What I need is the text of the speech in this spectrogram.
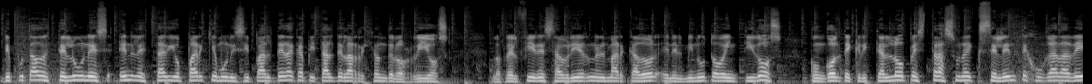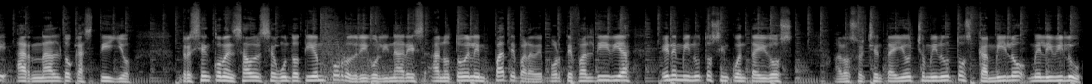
disputado este lunes en el Estadio Parque Municipal de la capital de la región de Los Ríos. Los delfines abrieron el marcador en el minuto 22 con gol de Cristian López tras una excelente jugada de Arnaldo Castillo. Recién comenzado el segundo tiempo, Rodrigo Linares anotó el empate para Deportes Valdivia en el minuto 52. A los 88 minutos, Camilo Melibilú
